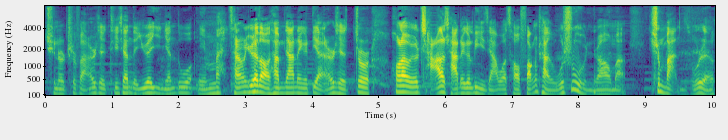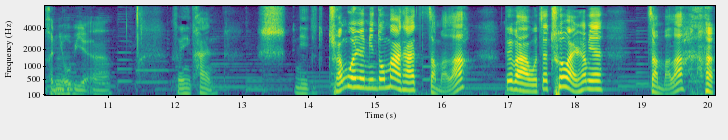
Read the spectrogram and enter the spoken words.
去那儿吃饭，而且提前得约一年多明白。才能约到他们家那个店，而且就是后来我又查了查这个例假，我操，房产无数，你知道吗？是满族人，很牛逼，嗯。所以你看，是你全国人民都骂他怎么了，对吧？嗯。我在春晚上面怎么了？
